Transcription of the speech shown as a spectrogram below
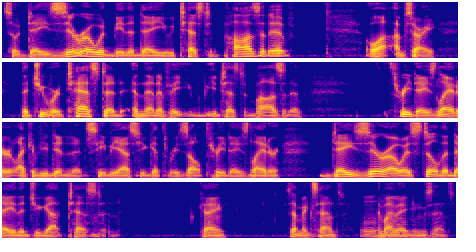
So, day zero would be the day you tested positive. Well, I'm sorry, that you were tested, and then if it, you tested positive, three days later, like if you did it at CVS, you get the result three days later. Day zero is still the day that you got tested. Okay? Does that make sense? Am I Mhm. making sense?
